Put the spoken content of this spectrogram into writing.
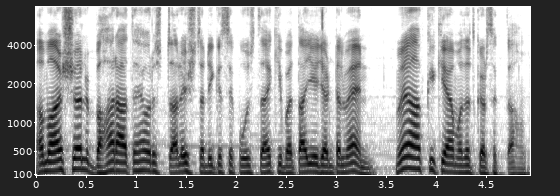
अब मार्शल बाहर आता है और स्टाइलिश तरीके से पूछता है की, बताइए जेंटलमैन मैं आपकी क्या मदद कर सकता हूँ?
